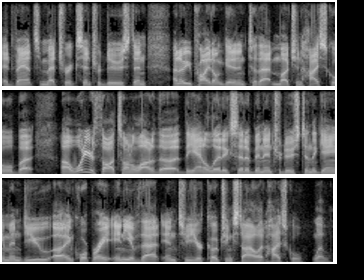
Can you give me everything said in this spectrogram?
advanced metrics introduced, and I know you probably don't get into that much in high school, but uh, what are your thoughts on a lot of the, the analytics that have been introduced in the game, and do you uh, incorporate any of that into your coaching style at high school level?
